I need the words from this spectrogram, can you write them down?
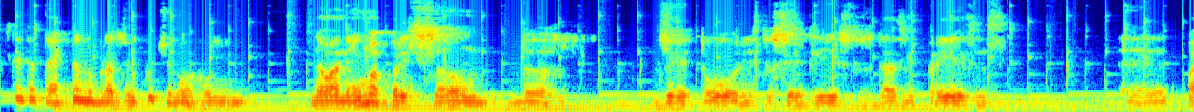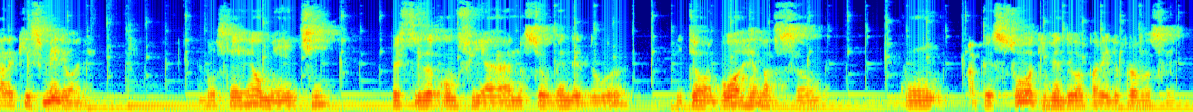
assistência técnica no Brasil continua ruim. Não há nenhuma pressão dos diretores, dos serviços, das empresas é, para que isso melhore. Você realmente precisa confiar no seu vendedor e ter uma boa relação com a pessoa que vendeu o aparelho para você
